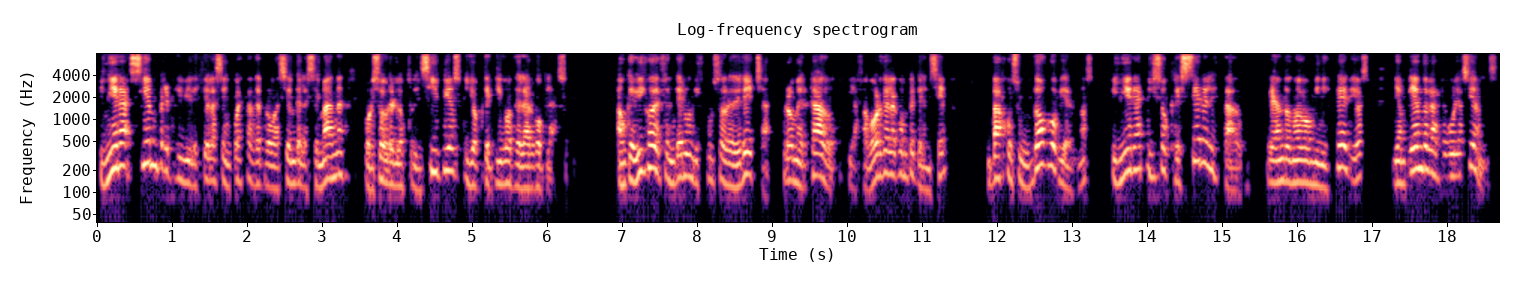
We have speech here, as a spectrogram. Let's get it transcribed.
Piñera siempre privilegió las encuestas de aprobación de la semana por sobre los principios y objetivos de largo plazo. Aunque dijo defender un discurso de derecha, pro mercado y a favor de la competencia, bajo sus dos gobiernos, Piñera hizo crecer el Estado, creando nuevos ministerios y ampliando las regulaciones.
